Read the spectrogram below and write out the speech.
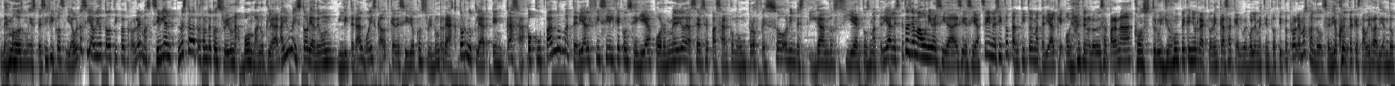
de modos muy específicos y aún así ha habido todo tipo de problemas. Si bien no estaba tratando de construir una bomba nuclear, hay una historia de un literal Boy Scout que decidió construir un reactor nuclear en casa ocupando material físil que conseguía por medio de hacerse pasar como un profesor investigando ciertos materiales. Entonces llamaba universidades y decía sí necesito tantito de material que obviamente no lo voy a usar para nada. Construyó un pequeño reactor en casa que luego le metió en todo tipo de problemas cuando se dio cuenta que estaba irradiando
